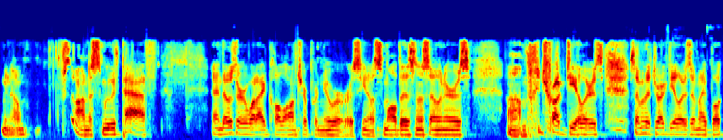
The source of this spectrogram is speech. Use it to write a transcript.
you know, on a smooth path. And those are what I call entrepreneurs. You know, small business owners, um, drug dealers. Some of the drug dealers in my book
